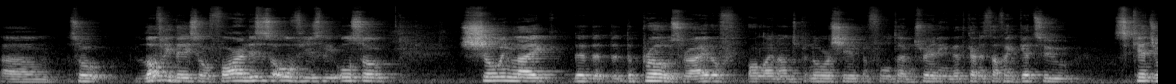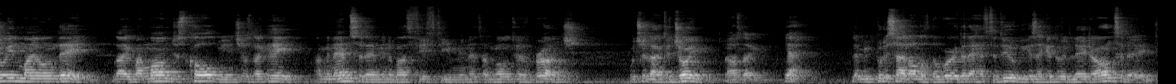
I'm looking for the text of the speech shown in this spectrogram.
Um, so lovely day so far, and this is obviously also showing like the, the, the, pros, right, of online entrepreneurship and full-time trading, that kind of stuff. I get to schedule in my own day. Like my mom just called me and she was like, hey, I'm in Amsterdam in about 15 minutes. I'm going to have brunch. Would you like to join me? And I was like, yeah, let me put aside all of the work that I have to do because I can do it later on today.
